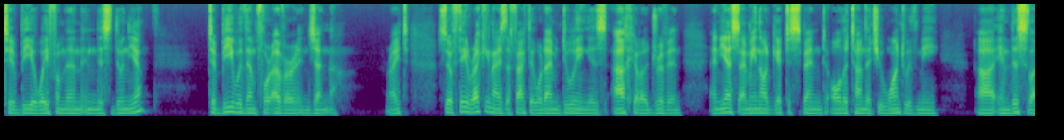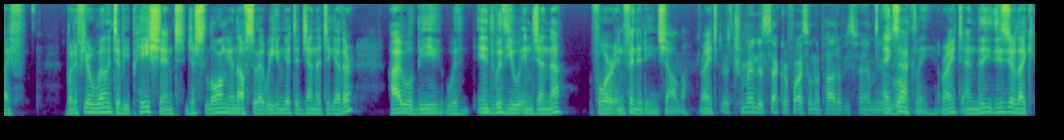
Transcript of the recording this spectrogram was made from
to be away from them in this dunya, to be with them forever in Jannah, right? So if they recognize the fact that what I'm doing is akhirah driven, and yes, I may not get to spend all the time that you want with me uh, in this life, but if you're willing to be patient just long enough so that we can get to Jannah together, I will be with in, with you in Jannah for infinity, inshallah, right? A tremendous sacrifice on the part of his family. As exactly right? And th- these are like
